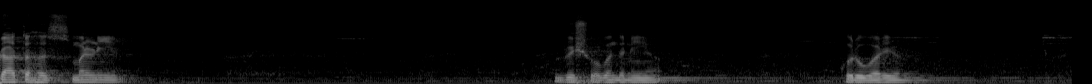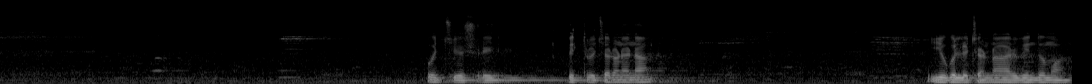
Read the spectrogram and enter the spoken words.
પ્રાતઃ સ્મરણીય વિશ્વવંદનીય ગુરુવર્ય પૂજ્ય શ્રી પિતૃચરણના યુગલ બિંદુમાં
